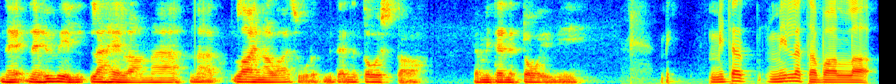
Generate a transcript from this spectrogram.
ne, ne hyvin lähellä on nämä, nämä lainalaisuudet, miten ne toistaa ja miten ne toimii. Mitä, millä tavalla,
